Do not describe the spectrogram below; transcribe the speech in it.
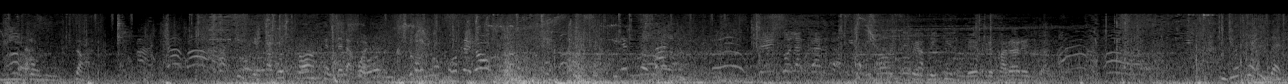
mi voluntad. Aquí llega vuestro ángel de la guardia. ¡Soy un poderoso! ¡Haciendo daño! Tengo la carga. Permitidme reparar el daño. Yo te ayudaré.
